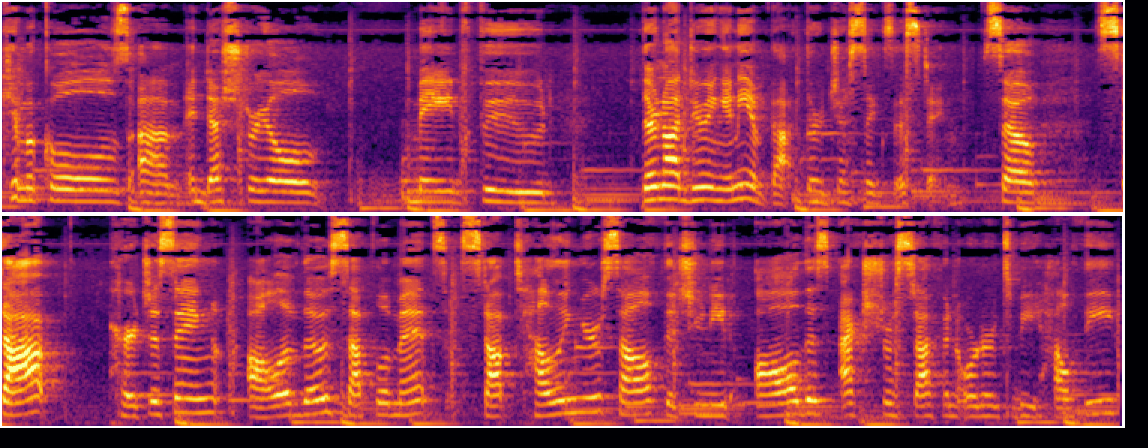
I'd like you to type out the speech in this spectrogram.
chemicals um, industrial made food. They're not doing any of that. They're just existing. So stop purchasing all of those supplements. Stop telling yourself that you need all this extra stuff in order to be healthy.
